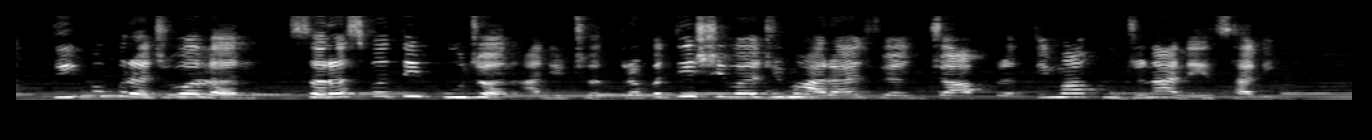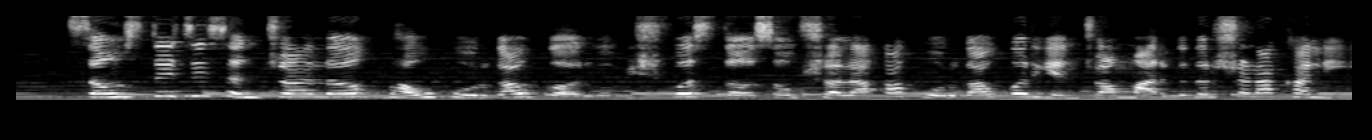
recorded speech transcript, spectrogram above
दीप प्रज्वलन सरस्वती पूजन आणि छत्रपती शिवाजी महाराज यांच्या प्रतिमा पूजनाने झाली. संस्थेचे संचालक भाऊ कोरगावकर व विश्वस्त सौ शलाका कोरगावकर यांच्या मार्गदर्शनाखाली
